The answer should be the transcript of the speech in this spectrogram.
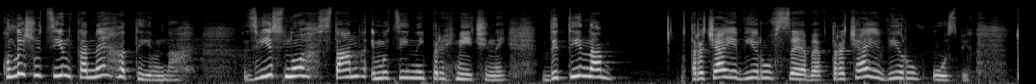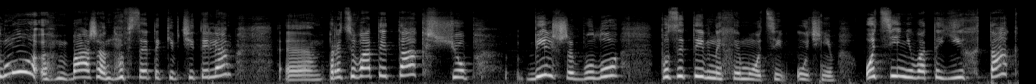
Коли ж оцінка негативна, звісно, стан емоційний пригнічений, дитина втрачає віру в себе, втрачає віру в успіх. Тому е, бажано все-таки вчителям е, працювати так, щоб більше було позитивних емоцій учнів, оцінювати їх так,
